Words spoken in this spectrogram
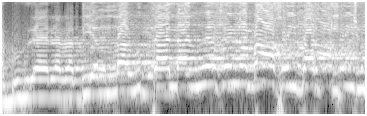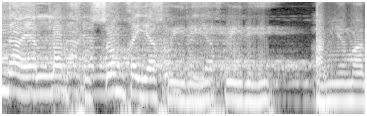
আবু হুরায়রা রাদিয়াল্লাহু তাআলা আনহু কইলো বা কইবার কিছু নাই, আল্লাহর কসম খাইয়া কইরে কইরে আমি আমার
